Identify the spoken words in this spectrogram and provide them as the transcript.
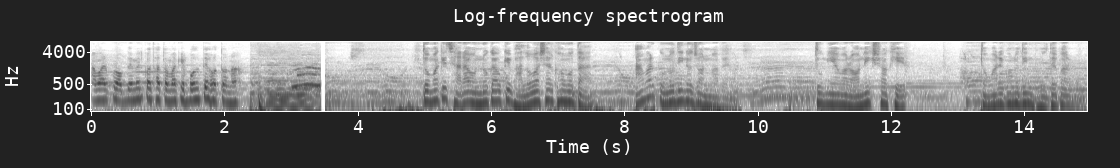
আমার প্রবলেমের কথা তোমাকে বলতে হতো না। তোমাকে ছাড়া অন্য কাউকে ভালোবাসার ক্ষমতা আমার কোনোদিনও জন্মাবে না। তুমি আমার অনেক শখের, তোমারে কোনোদিন ভুলতে পারব না।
